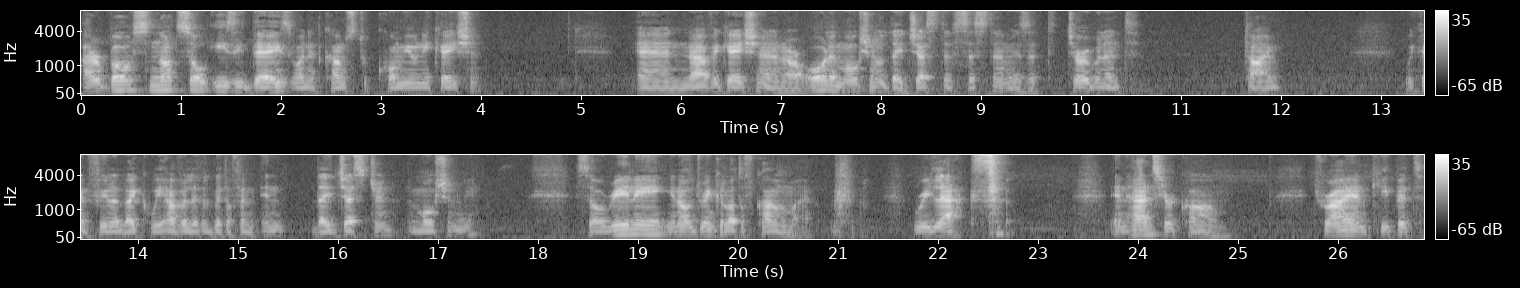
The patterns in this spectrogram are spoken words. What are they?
are both not so easy days when it comes to communication and navigation and our all emotional digestive system is a turbulent time we can feel it like we have a little bit of an indigestion emotionally. So really, you know, drink a lot of chamomile. Relax. Enhance your calm. Try and keep it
